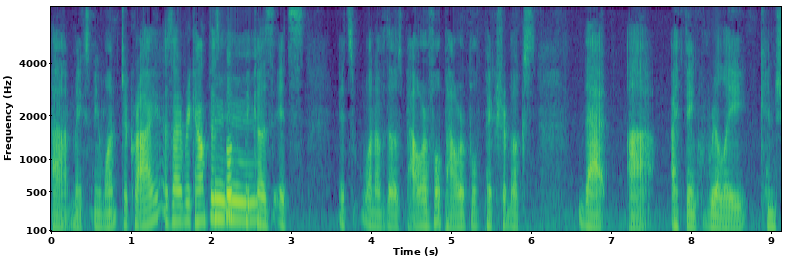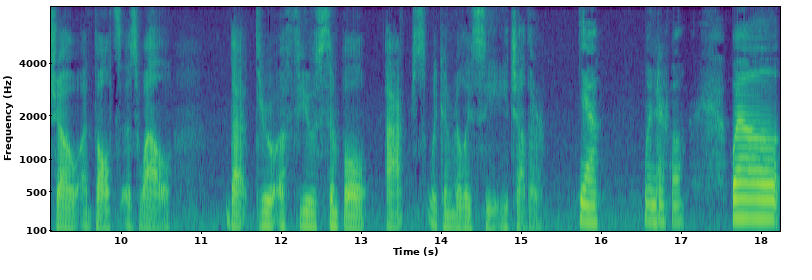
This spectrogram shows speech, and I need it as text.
uh, makes me want to cry as I recount this book because it's it's one of those powerful, powerful picture books that uh, I think really can show adults as well that through a few simple acts we can really see each other. Yeah, wonderful. Well,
